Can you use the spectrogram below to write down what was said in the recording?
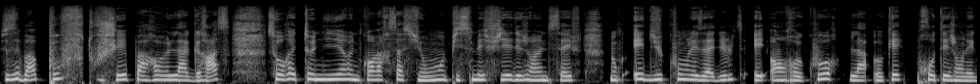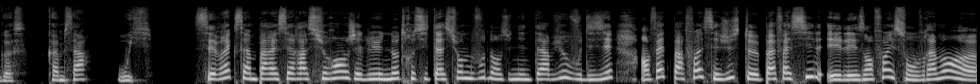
je sais pas, pouf, touchés par euh, la grâce, sauraient tenir une conversation, puis se méfier des gens unsafe. Donc éduquons les adultes et en recours, là, ok, protégeons les gosses. Comme ça, oui. C'est vrai que ça me paraissait rassurant. J'ai lu une autre citation de vous dans une interview où vous disiez, en fait, parfois c'est juste pas facile et les enfants, ils sont vraiment, euh,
